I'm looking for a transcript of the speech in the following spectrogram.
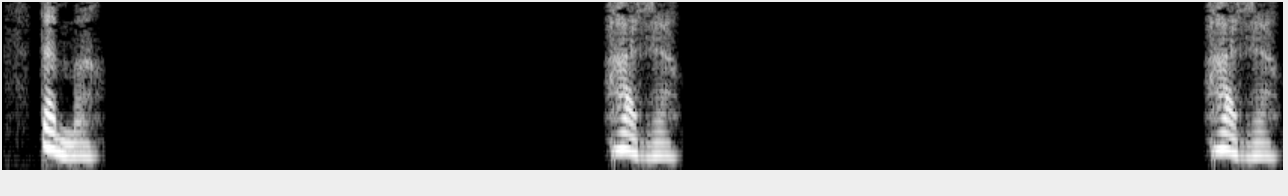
Stemme. Herre. Herre.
